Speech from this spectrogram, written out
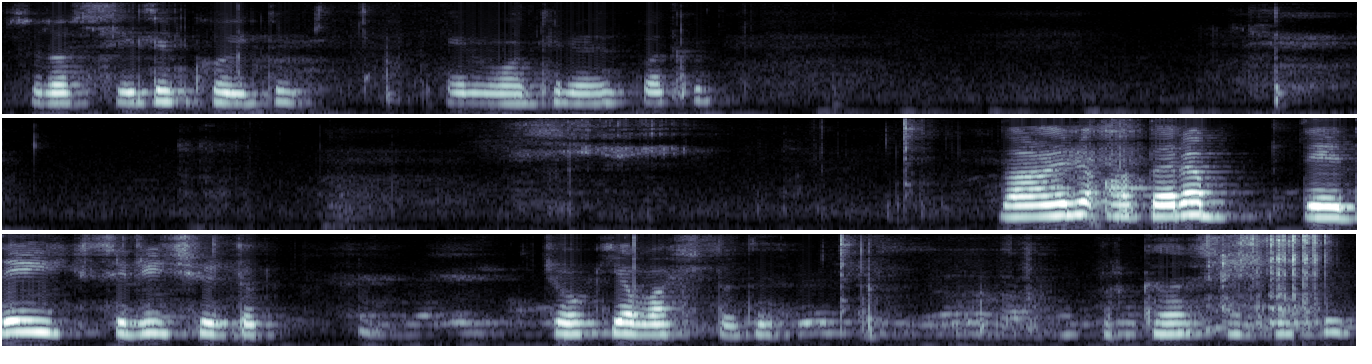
Sırasıyla koydum. Envantere bakın. Daha yeni Adar'a dede iksiri içirdim. Çok yavaşladı. Arkadaşlar bakın.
